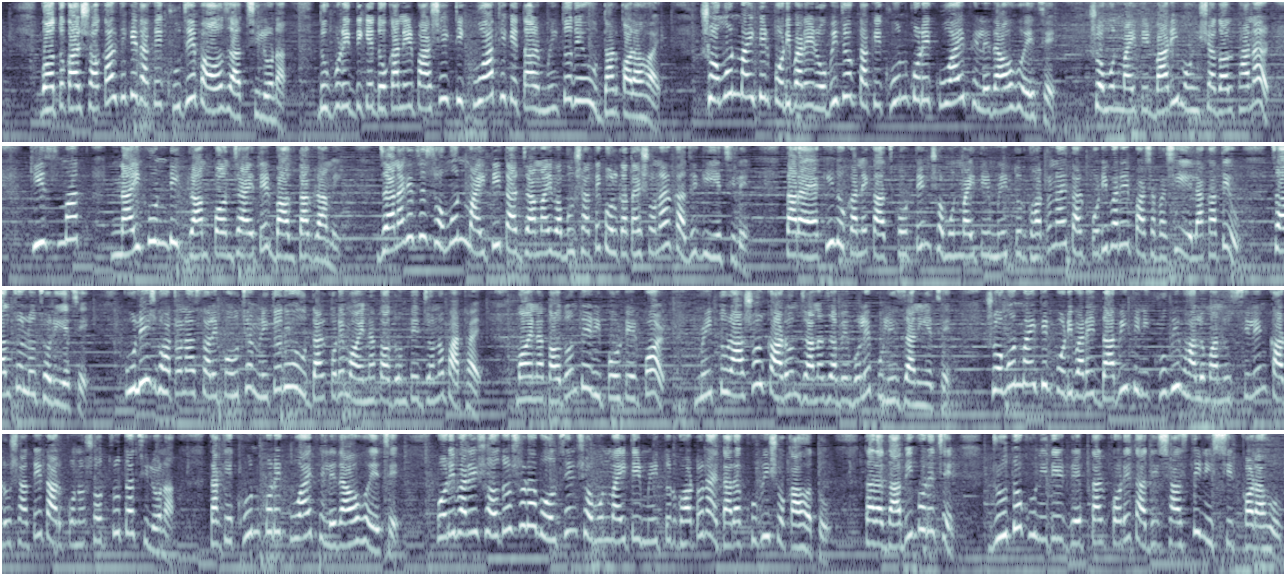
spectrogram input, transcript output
গতকাল সকাল থেকে তাকে খুঁজে পাওয়া যাচ্ছিল না। দুপুরের দিকে দোকানের পাশে একটি কুয়া থেকে তার মৃতদেহ উদ্ধার করা হয়। সমুন মাইতির পরিবারের অভিযোগ তাকে খুন করে কুয়ায় ফেলে দেওয়া হয়েছে। সমুন মাইতির বাড়ি মহিষাদল থানার কিসমাত নাইকুন্ডি গ্রাম পঞ্চায়েতের বাগদা গ্রামে। জানা গেছে, সমুন মাইতি তার জামাইবাবুর সাথে কলকাতায় সোনার কাজে গিয়েছিলেন। তারা একই দোকানে কাজ করতেন। সমুন মাইতির মৃত্যুর ঘটনায় তার পরিবারের পাশাপাশি এলাকাতেও চাঞ্চল্য ছড়িয়েছে। পুলিশ ঘটনাস্থলে পৌঁছে মৃতদেহ উদ্ধার করে ময়না তদন্তের জন্য পাঠায়। ময়না তদন্তের রিপোর্টের পর মৃত্যুর আসল কারণ জানা যাবে বলে পুলিশ জানিয়েছে। সমুন মাইতির পরিবারের দাবি, তিনি খুবই ভালো মানুষ ছিলেন, কারও সাথে তার কোনো শত্রুতা ছিল না। তাকে খুন করে কুয়ায় ফেলে দেওয়া হয়েছে। পরিবারের সদস্যরা বলছেন, সমুন মাইতির মৃত্যুর ঘটনায় তারা খুবই শোকাহত। তারা দাবি করেছেন, দ্রুত খুনিদের গ্রেপ্তার করে তাদের শাস্তি নিশ্চিত করা হোক।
